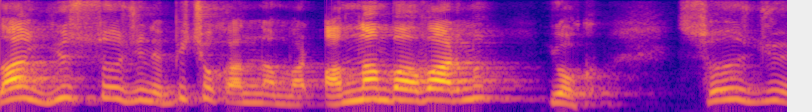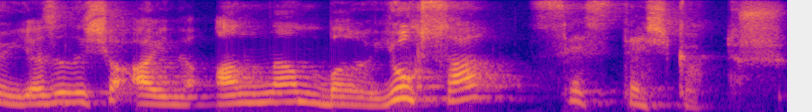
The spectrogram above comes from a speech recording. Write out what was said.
Lan yüz sözcüğünde birçok anlam var. Anlam bağı var mı? Yok. Sözcüğün yazılışı aynı anlam bağı yoksa sesteş köktür.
